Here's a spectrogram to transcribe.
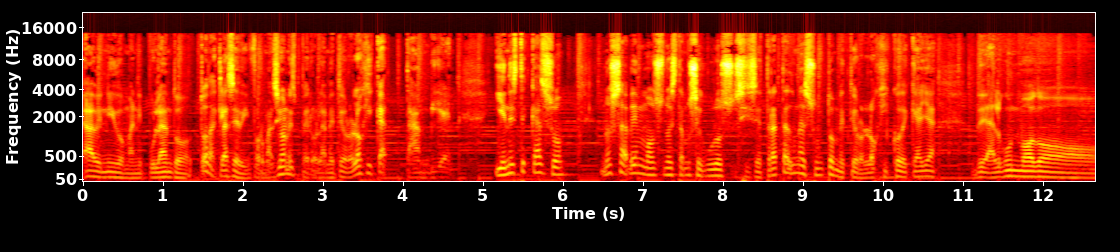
ha venido manipulando toda clase de informaciones, pero la meteorológica también. Y en este caso no sabemos, no estamos seguros si se trata de un asunto meteorológico, de que haya de algún modo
